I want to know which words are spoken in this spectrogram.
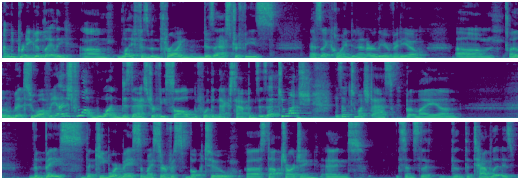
I've been pretty good lately. Um, life has been throwing disastrophes, as I coined in an earlier video. Um, a little bit too often. Yeah, I just want one disastrophe solved before the next happens. Is that too much? Is that too much to ask? But my um, the base, the keyboard base of my Surface Book 2 uh, stopped charging, and since the, the, the tablet is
